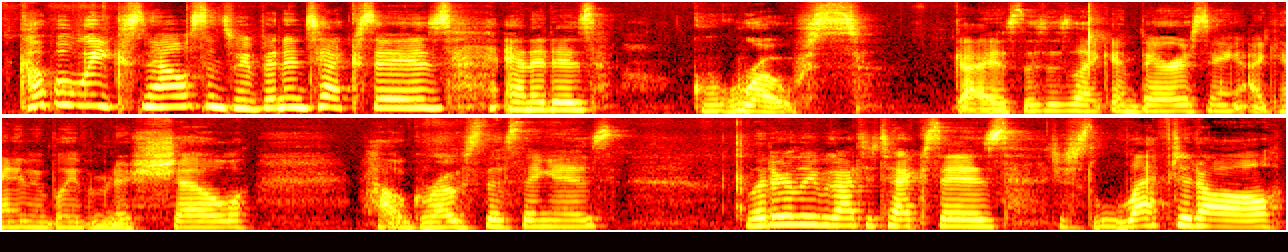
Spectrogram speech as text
a couple weeks now since we've been in Texas, and it is gross. Guys, this is like embarrassing. I can't even believe I'm gonna show how gross this thing is. Literally, we got to Texas, just left it all,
